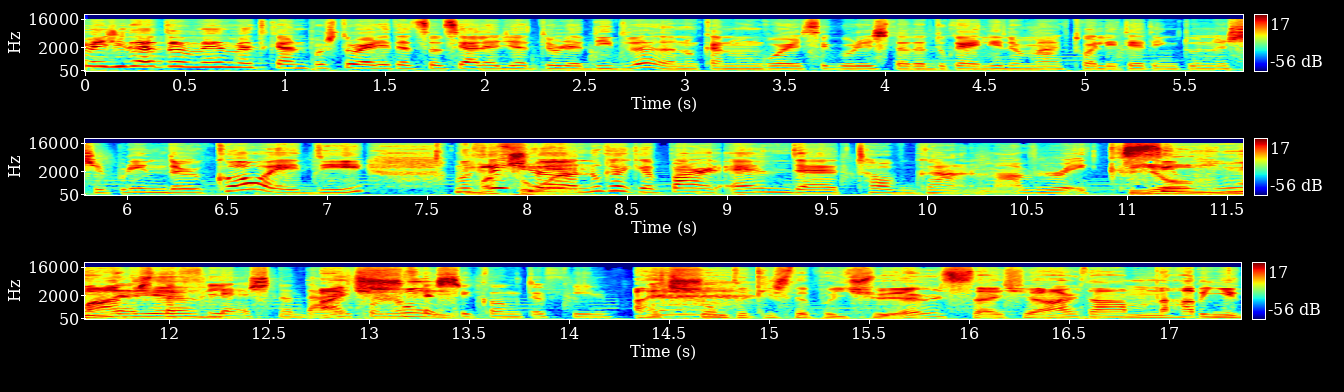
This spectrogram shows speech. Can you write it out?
Megjithatë memet kanë pushtuar rrjetet sociale gjatë këtyre ditëve dhe nuk kanë munguar sigurisht edhe duke e lidhur me aktualitetin këtu në Shqipëri. Ndërkohë e di, Më the që nuk e ke parë ende Top Gun Maverick. Jo, si mund madje, të flesh në darkë kur nuk e shikon këtë film? Aq shumë të kishte pëlqyer saqë Arta na hapi një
